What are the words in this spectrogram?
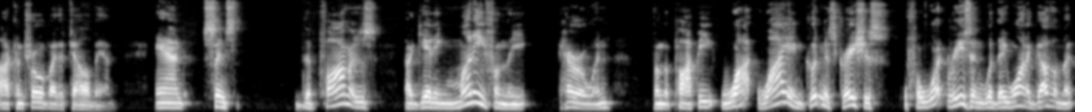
are controlled by the Taliban. And since the farmers are getting money from the heroin, from the poppy, why, why in goodness gracious, for what reason would they want a government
